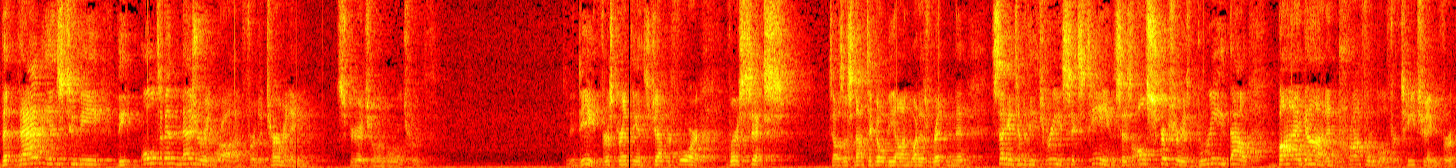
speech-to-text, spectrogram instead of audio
That that is to be the ultimate measuring rod for determining spiritual and moral truth. And indeed, 1 Corinthians chapter 4, verse 6 tells us not to go beyond what is written. And 2 Timothy 3 16 says, All scripture is breathed out by God and profitable for teaching, for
